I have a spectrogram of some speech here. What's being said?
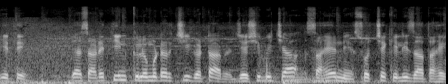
येते. या साडेतीन किलोमीटरची गटार जेसीबीच्या सहाय्याने स्वच्छ केली जात आहे.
